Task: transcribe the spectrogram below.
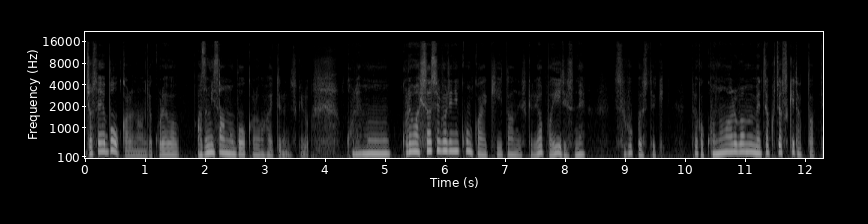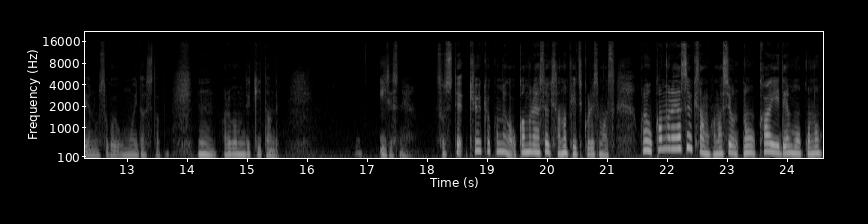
女性ボーカルなんでこれは安住さんのボーカルが入ってるんですけどこれもこれは久しぶりに今回聞いたんですけどやっぱいいですね。すごく素敵。というかこのアルバムめちゃくちゃ好きだったっていうのをすごい思い出した。うんアルバムで聞いたんでいいですね。そして9曲目が岡村康之さんの「ピーチクリスマス」これ岡村康之さんの話の回でもこの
